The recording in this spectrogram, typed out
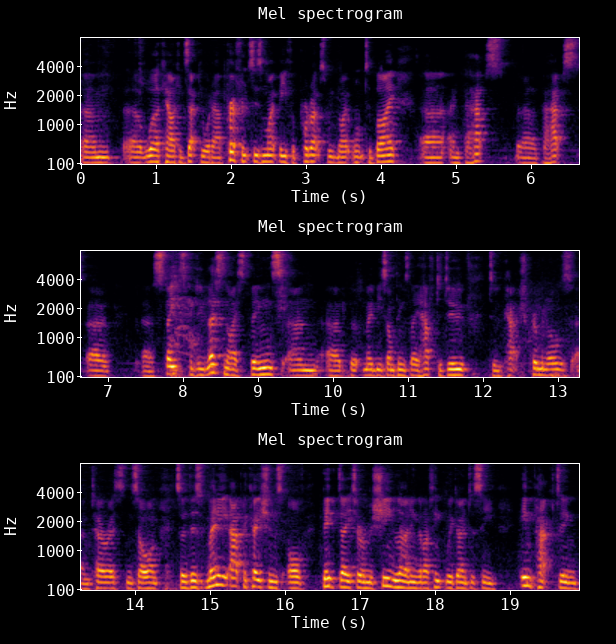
um, uh, work out exactly what our preferences might be for products we might want to buy, uh, and perhaps uh, perhaps uh, states can do less nice things, and but maybe some things they have to do to catch criminals and terrorists and so on. So there's many applications of big data and machine learning that I think we're going to see impacting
